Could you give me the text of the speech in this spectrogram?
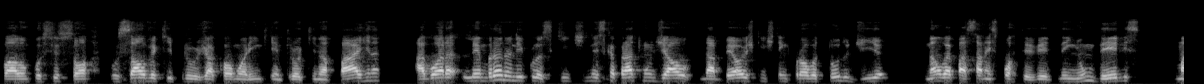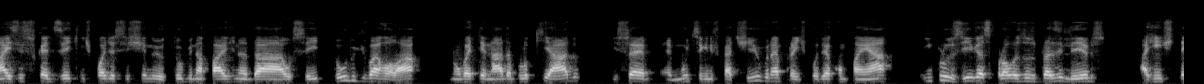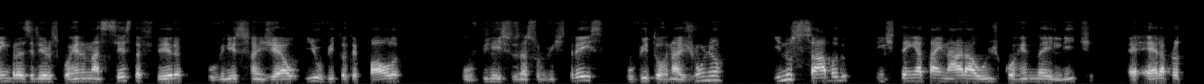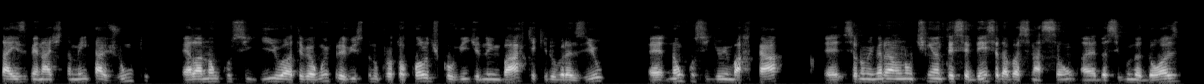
Falam por si só. Um salve aqui para o Jacó Morim que entrou aqui na página. Agora, lembrando, Nicolas, que nesse Campeonato Mundial da Bélgica a gente tem prova todo dia, não vai passar na Sport TV nenhum deles, mas isso quer dizer que a gente pode assistir no YouTube, na página da UCI, tudo que vai rolar, não vai ter nada bloqueado. Isso é, é muito significativo, né, para a gente poder acompanhar, inclusive as provas dos brasileiros. A gente tem brasileiros correndo na sexta-feira, o Vinícius Rangel e o Vitor de Paula, o Vinícius na sub-23, o Vitor na Júnior, e no sábado a gente tem a Tainá Araújo correndo na Elite. É, era para a Thaís Benatti também estar tá junto. Ela não conseguiu, ela teve algum imprevisto no protocolo de Covid no embarque aqui do Brasil, é, não conseguiu embarcar. É, se eu não me engano, ela não tinha antecedência da vacinação da segunda dose,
